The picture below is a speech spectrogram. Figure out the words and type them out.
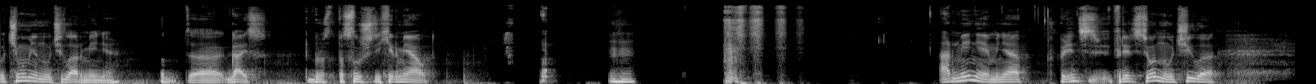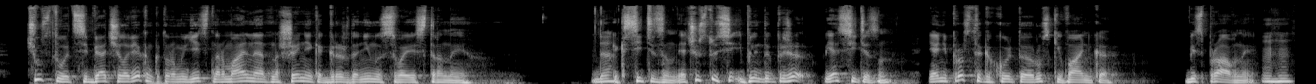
вот чему меня научила Армения? Вот, uh, guys, просто послушайте, hear me out. Армения меня прежде всего научила чувствовать себя человеком, которому есть нормальное отношение как гражданину своей страны. Да. Как citizen. Я чувствую, блин, так приезжаю, я citizen. Я не просто какой-то русский Ванька, бесправный. Угу.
